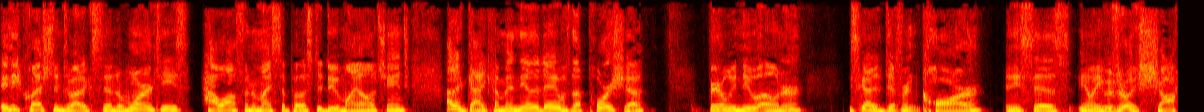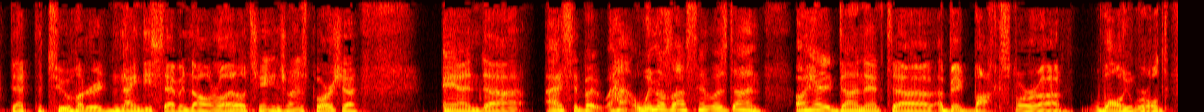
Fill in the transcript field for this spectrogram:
any questions about extended warranties? How often am I supposed to do my oil change? I had a guy come in the other day with a Porsche, fairly new owner. He's got a different car, and he says, you know, he was really shocked at the two hundred ninety-seven dollar oil change on his Porsche. And uh, I said, but how, when was the last time it was done? Oh, I had it done at uh, a big box store, uh, Wally World.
